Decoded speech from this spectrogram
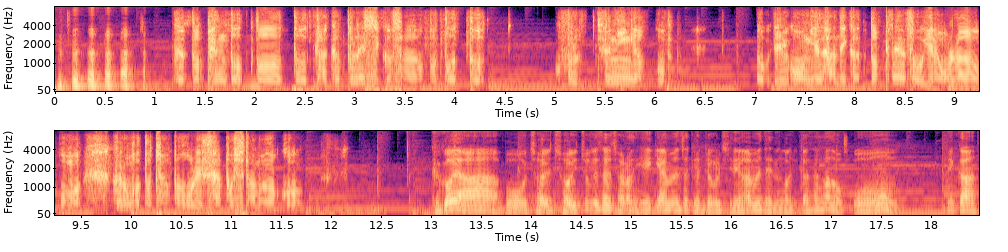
그 또 펜도 또 또 다크 플래시 거 사갖고 또 또 튜닝 해갖고 또101 하니까 또 펜 속이랑 올라가고 뭐 그런 것도 장바구니 살포시 담아놓고 그거야. 뭐 저, 저희 쪽에서 저랑 얘기하면서 견적을 진행하면 되는 거니까 상관없고. 그러니까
